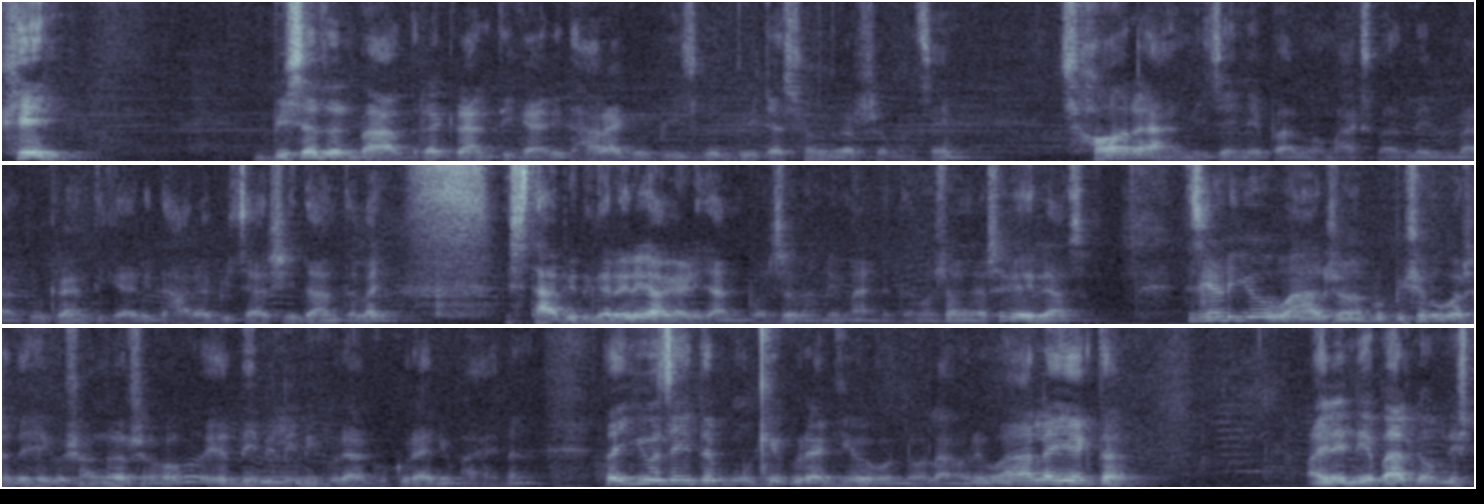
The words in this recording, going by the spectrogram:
फेरि विसर्जनवाद र क्रान्तिकारी धाराको बिचको दुईवटा सङ्घर्षमा चाहिँ छ र हामी चाहिँ नेपालमा मार्क्सवाद लेनिनवादको क्रान्तिकारी धारा विचार सिद्धान्तलाई स्थापित गरेरै अगाडि जानुपर्छ भन्ने मान्यतामा सङ्घर्ष गरिरहेछौँ। त्यस कारण यो उहाँहरूसँगको बिसौँ वर्षदेखिको सङ्घर्ष हो। यो दिने लिने कुराको कुरा नि भएन त यो चाहिँ त मुख्य कुरा के हो भन्नु होला भने उहाँहरूलाई एक त अहिले नेपाल कम्युनिस्ट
